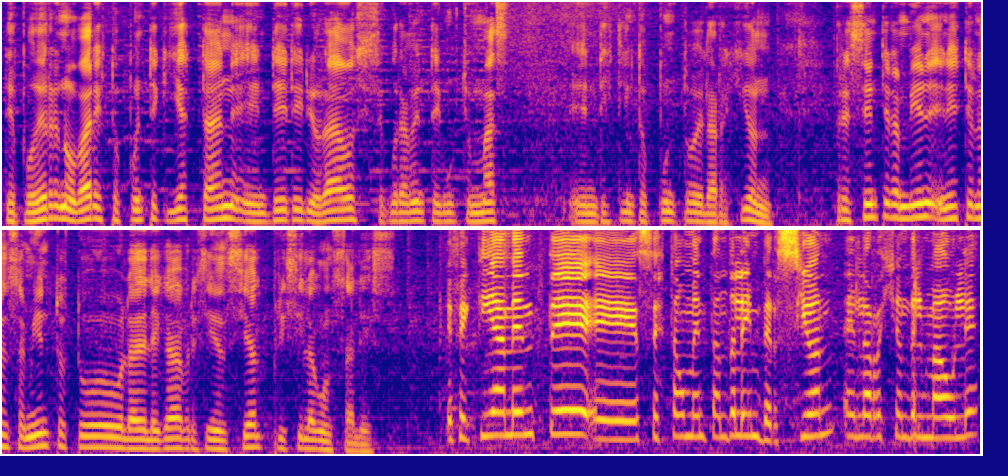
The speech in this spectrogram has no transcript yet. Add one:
de poder renovar estos puentes que ya están eh, deteriorados y seguramente hay muchos más en distintos puntos de la región. Presente también en este lanzamiento estuvo la delegada presidencial Priscila González. Efectivamente, eh, se está aumentando la inversión en la región del Maule.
